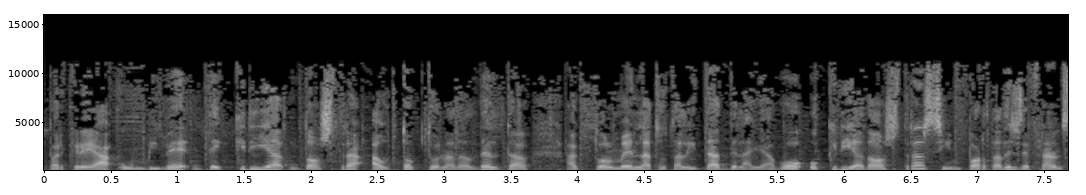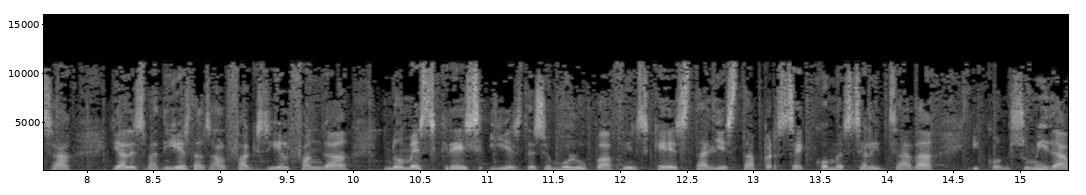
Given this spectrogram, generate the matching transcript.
per crear un viver de cria d'ostra autòctona del Delta. Actualment la totalitat de la llavor o cria d'ostra s'importa des de França i a les badies dels alfacs i el fangà només creix i es desenvolupa fins que està llesta per ser comercialitzada i consumida.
